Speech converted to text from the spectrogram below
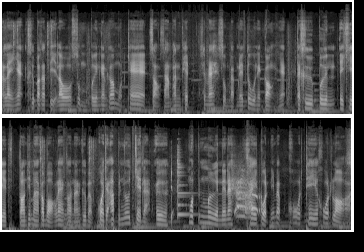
อะไรเงี้ยคือปกติเราสุ่มปืนกันก็หมดแค่ 2 3พันเพชรใช่ไหมสุ่มแบบในตู้ในกล่องเงี้ยแต่คือปืน AK ตอนที่มากระบอกแรกตอนนั้น คือแบบกว่าจะอัพเป็นเวลเจ็ดอะเออหมดเป็นหมื่นเลยนะ ใครกดนี่แบบโคตรเท่โคตรหล่ออะ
